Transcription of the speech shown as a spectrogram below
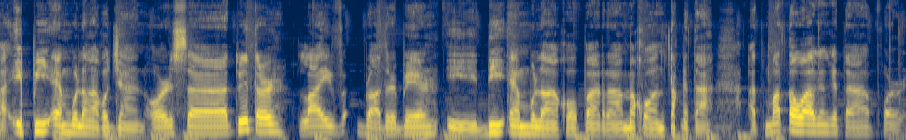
Uh, i-PM mo lang ako dyan. Or sa Twitter, Live Brother Bear, i-DM mo lang ako para makontak kita at matawagan kita for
